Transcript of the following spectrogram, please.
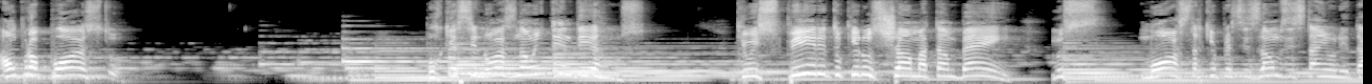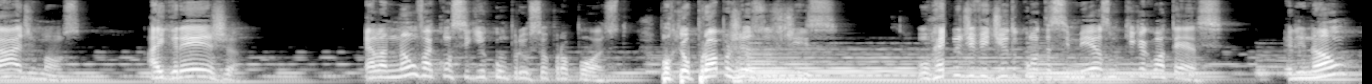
Há um propósito porque se nós não entendermos que o Espírito que nos chama também nos mostra que precisamos estar em unidade, irmãos, a igreja, ela não vai conseguir cumprir o seu propósito. Porque o próprio Jesus disse: o reino dividido contra si mesmo, o que, que acontece? Ele não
